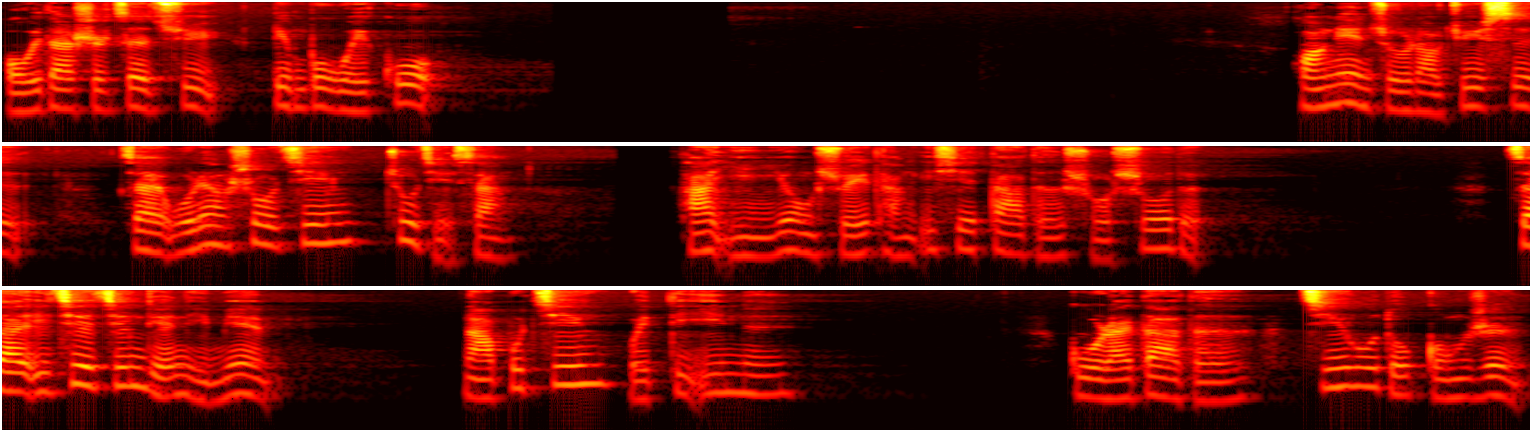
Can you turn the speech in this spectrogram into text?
蕅益大师这句并不为过。黄念祖老居士在《无量寿经》注解上，他引用隋唐一些大德所说的，在一切经典里面，哪部经为第一呢？古来大德几乎都公认《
